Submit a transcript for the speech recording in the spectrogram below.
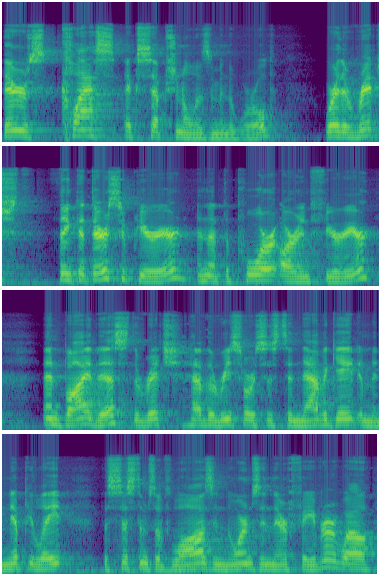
There's class exceptionalism in the world, where the rich think that they're superior and that the poor are inferior. And by this, the rich have the resources to navigate and manipulate the systems of laws and norms in their favor, while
